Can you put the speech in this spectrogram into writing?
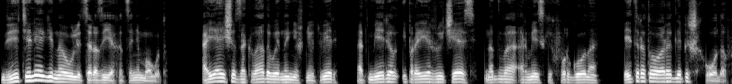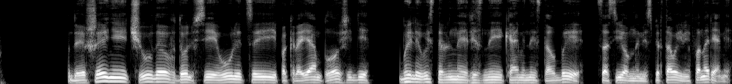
Две телеги на улице разъехаться не могут. А я еще закладывая нынешнюю Тверь, отмерил и проезжую часть на два армейских фургона и тротуары для пешеходов. В довершении чуда вдоль всей улицы и по краям площади были выставлены резные каменные столбы со съемными спиртовыми фонарями.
